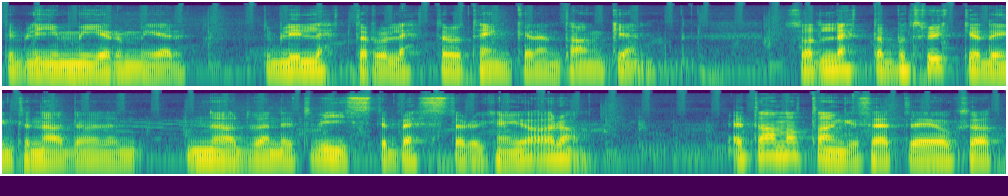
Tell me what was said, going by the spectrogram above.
Det blir mer och mer, det blir lättare och lättare att tänka den tanken. Så att lätta på trycket är inte nödvändigtvis det bästa du kan göra. Ett annat tankesätt är också att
